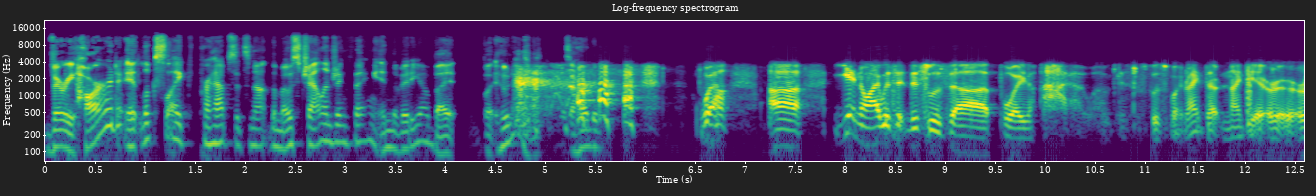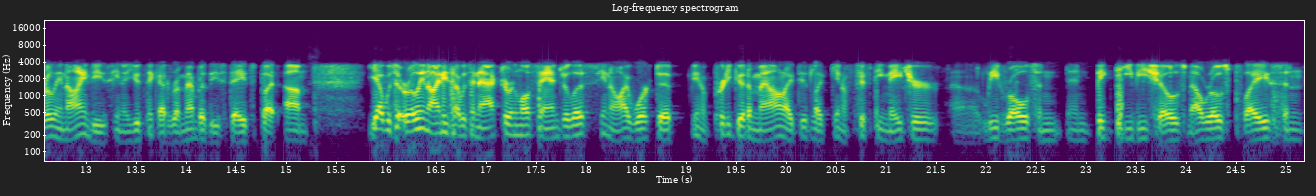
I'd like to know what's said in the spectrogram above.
very hard? It looks like perhaps it's not the most challenging thing in the video, but, but who knows? Hard to... well, uh, yeah, no, I was. This was uh, boy. Guess this was right the 90 or early 90s. You know, you'd think I'd remember these dates, but um, yeah, it was the early 90s. I was an actor in Los Angeles. You know, I worked a you know pretty good amount. I did like you know 50 major uh, lead roles in, in big TV shows, Melrose Place and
